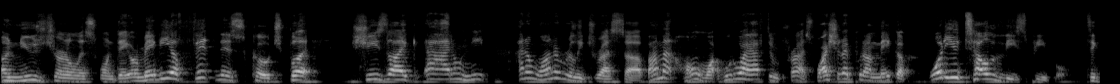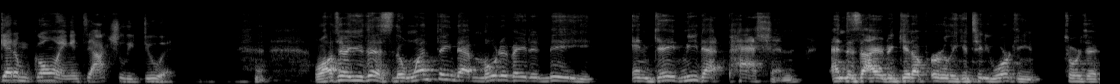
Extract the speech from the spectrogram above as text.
a news journalist one day, or maybe a fitness coach, but she's like, ah, I don't need, I don't want to really dress up. I'm at home. Who do I have to impress? Why should I put on makeup? What do you tell these people to get them going and to actually do it? Well, I'll tell you this the one thing that motivated me and gave me that passion and desire to get up early, continue working towards it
